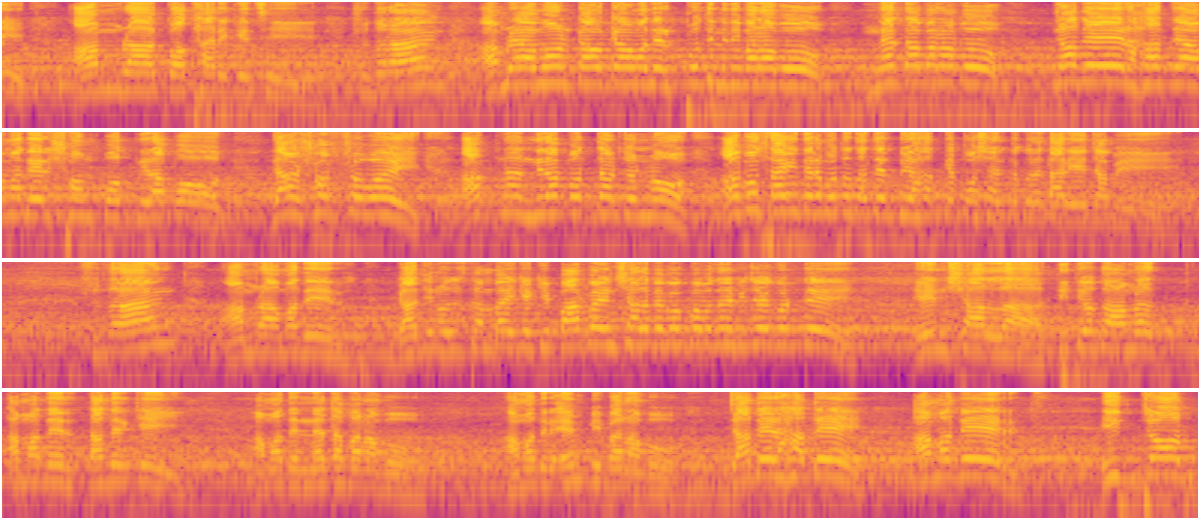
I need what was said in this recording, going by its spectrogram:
আমরা কথা রেখেছি। সুতরাং আমরা এমন কাউকে আমাদের প্রতিনিধি বানাবো, নেতা বানাবো, যাদের হাতে আমাদের সম্পদ নিরাপদ, যারা সবসময় আপনার নিরাপত্তার জন্য আবু সাইদের মতো তাদের দুই হাতকে প্রসারিত করে দাঁড়িয়ে যাবে। সুতরাং আমরা আমাদের গাজী নজরুল ইসলাম ভাইকে কি পারব? ইনশাল্লাহ ব্যাপক ব্যবধানে বিজয় করতে। ইনশাল্লাহ তৃতীয়ত আমরা আমাদের, তাদেরকেই আমাদের নেতা বানাবো, আমাদের এমপি বানাবো। যাদের হাতে আমাদের ইজ্জত,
